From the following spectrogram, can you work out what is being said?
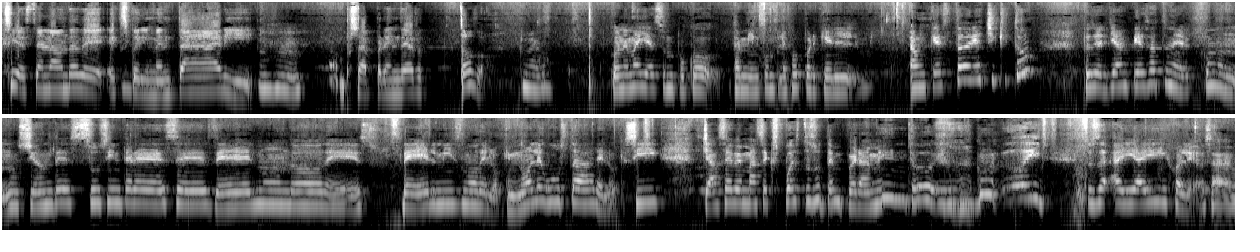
Sí, está en la onda de experimentar y pues aprender todo. Claro. Con Emma ya es un poco también complejo porque él, aunque es todavía chiquito, pues él ya empieza a tener como noción de sus intereses, del mundo, de, de él mismo, de lo que no le gusta, de lo que sí, ya se ve más expuesto su temperamento. Y, entonces ahí, ahí, híjole, o sea,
